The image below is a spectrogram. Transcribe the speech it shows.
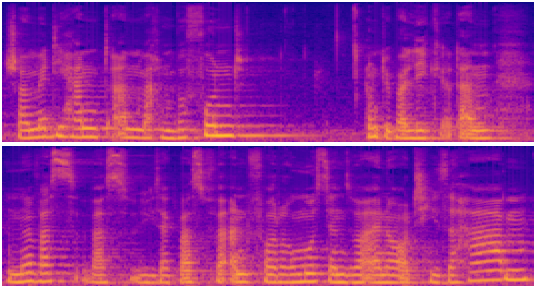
schaue mir die Hand an, mache einen Befund und überlege dann, ne, was, was, wie gesagt, was für Anforderungen muss denn so eine Orthese haben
